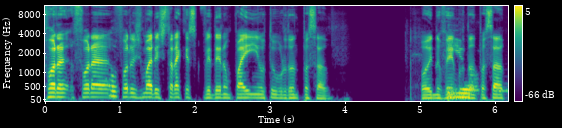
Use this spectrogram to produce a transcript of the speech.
fora, fora, fora os Mario Strikers que venderam para aí em outubro do ano passado. Ou em novembro E do ano passado.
